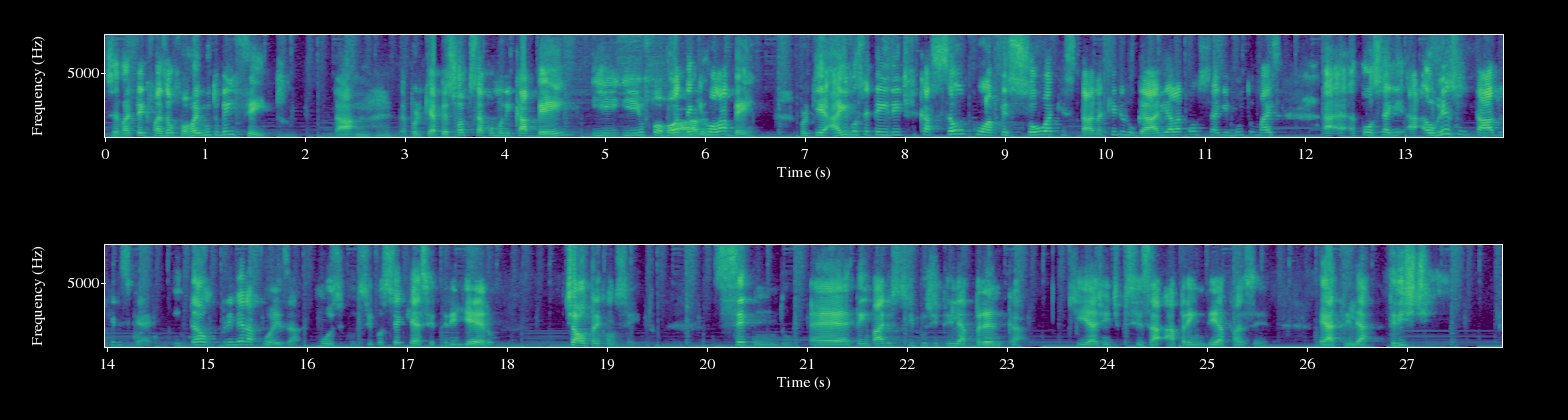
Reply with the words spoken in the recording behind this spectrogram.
Você vai ter que fazer o forró e muito bem feito, tá? É porque a pessoa precisa comunicar bem e, e o forró Claro. tem que rolar bem. Porque aí Sim. você tem identificação com a pessoa que está naquele lugar e ela consegue muito mais. a- a- consegue a- o resultado que eles querem. Então, primeira coisa, músico, se você quer ser trilheiro, tchau preconceito. Segundo, é, tem vários tipos de trilha branca que a gente precisa aprender a fazer. É a trilha triste,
